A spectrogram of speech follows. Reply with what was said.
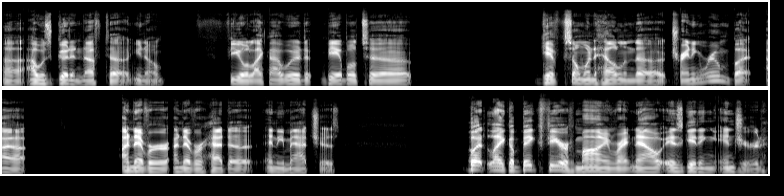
Uh, I was good enough to you know feel like I would be able to give someone hell in the training room, but uh, I never I never had to, any matches. But like a big fear of mine right now is getting injured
